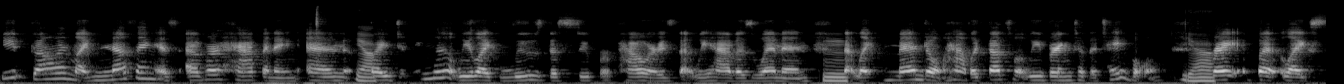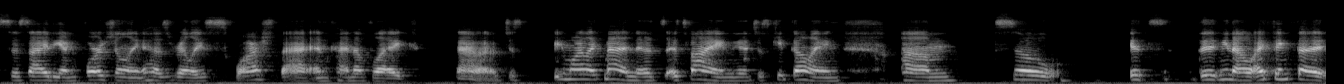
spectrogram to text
keep going like nothing is ever happening. And yeah. by doing that, we like lose the superpowers that we have as women mm. that like men don't have. Like that's what we bring to the table. Yeah. Right. But like society, unfortunately, has really squashed that and kind of like, yeah, just be more like men. It's it's fine. You know, just keep going. Um, so it's the, you know, I think that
